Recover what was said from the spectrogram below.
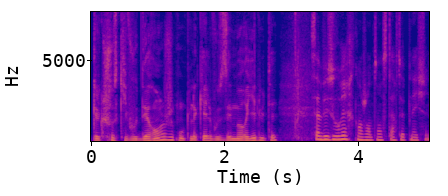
quelque chose qui vous dérange, contre lequel vous aimeriez lutter? Ça me fait sourire quand j'entends Startup Nation,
